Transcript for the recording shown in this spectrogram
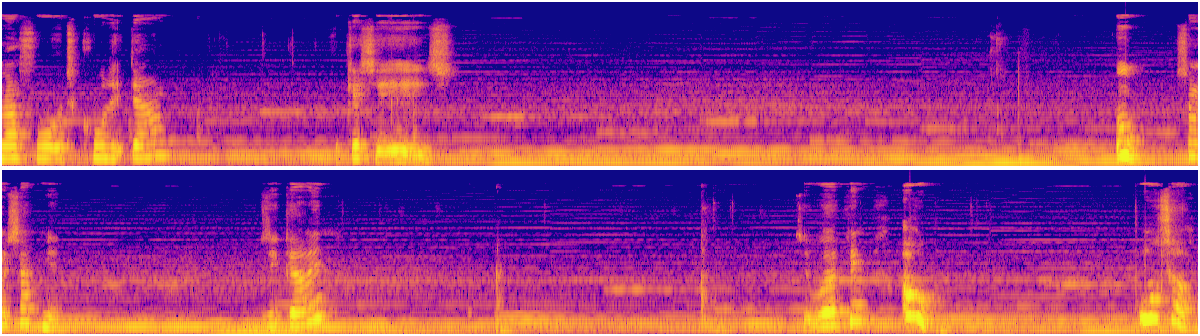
enough water to cool it down? I guess it is. Oh, something's happening. Is it going? Is it working? Oh! Water!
